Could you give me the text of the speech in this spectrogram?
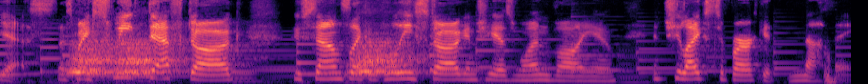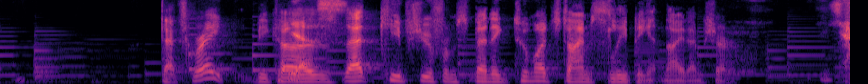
yes. That's my sweet deaf dog who sounds like a police dog, and she has one volume, and she likes to bark at nothing. That's great because Yes. that keeps you from spending too much time sleeping at night, I'm sure. Yeah.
